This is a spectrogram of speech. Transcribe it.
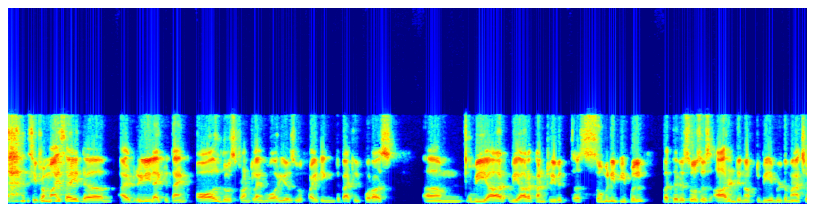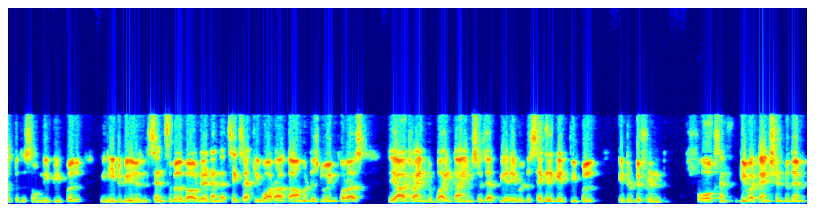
See, from my side, um, I'd really like to thank all those frontline warriors who are fighting the battle for us. Um, we are we are a country with uh, so many people but the resources aren't enough to be able to match up to the so many people. We need to be a little sensible about it, and that's exactly what our government is doing for us. They are trying to buy time so that we are able to segregate people into different folks and give attention to them.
